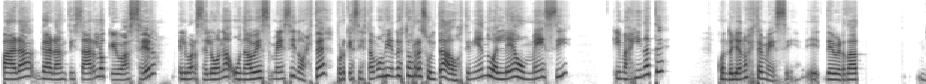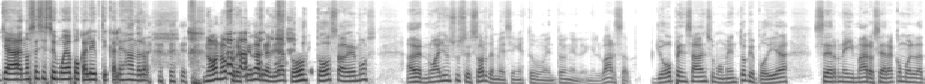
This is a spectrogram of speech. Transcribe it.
para garantizar lo que va a ser el Barcelona una vez Messi no esté. Porque si estamos viendo estos resultados, teniendo a Leo Messi, imagínate cuando ya no esté Messi. Eh, De verdad, ya no sé si estoy muy apocalíptica, Alejandro. No, no, pero es que en la realidad todos, todos sabemos, a ver, no hay un sucesor de Messi en este momento en el, en el Barça. Yo pensaba en su momento que podía ser Neymar, o sea, era como la,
